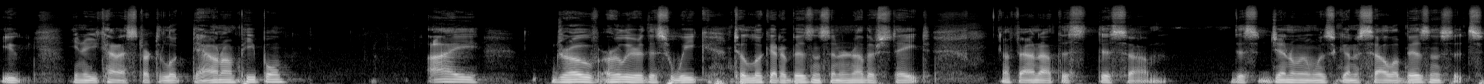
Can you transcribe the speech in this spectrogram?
you you know you kind of start to look down on people. I drove earlier this week to look at a business in another state. I found out this this um, this gentleman was going to sell a business that's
